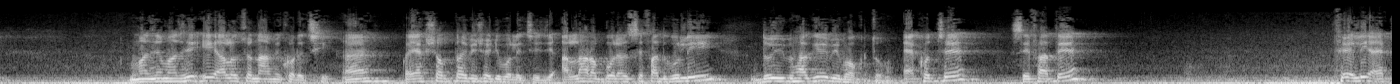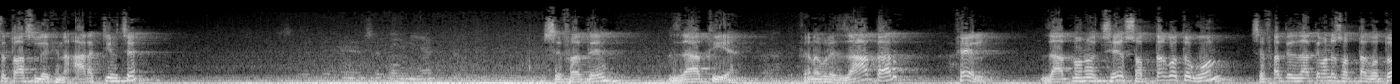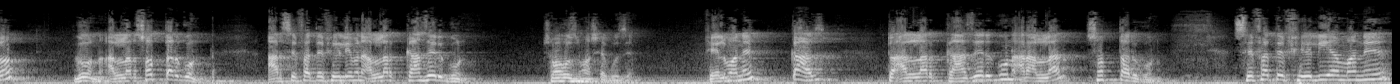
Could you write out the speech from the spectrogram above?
মাঝে মাঝে এই আলোচনা আমি করেছি হ্যাঁ? কয়েক সপ্তাহ বিষয়টি বলেছি যে, আল্লাহ রব্বুল সেফাত গুলি দুই ভাগে বিভক্ত। এক হচ্ছে সেফাতে ফেলিয়া একটা তো আসলে এখানে। আর একটি হচ্ছে কেন বলে? জাত আর ফেল। জাত মানে হচ্ছে সত্তাগত গুণ, সেফাতে জাতি মানে সত্তাগত গুণ, আল্লাহর সত্তার গুণ। আর সেফাতে ফেলিয়া মানে আল্লাহর কাজের গুণ। সহজ ভাষায় বুঝেন। ফেল মানে কাজ। তো আল্লাহর কাজের গুণ আর আল্লাহর সত্তার গুণ। সেফাতে ফেলিয়া মানে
